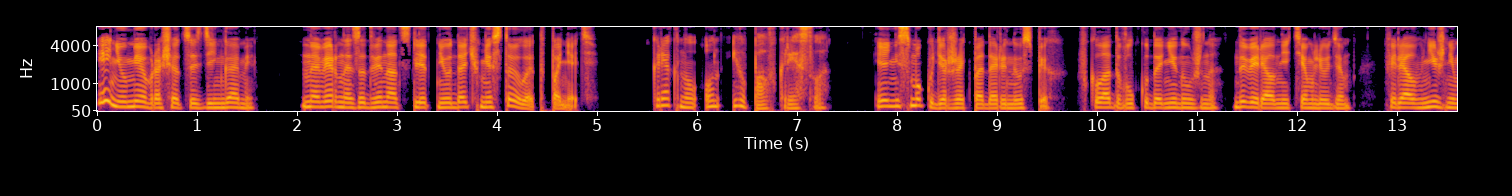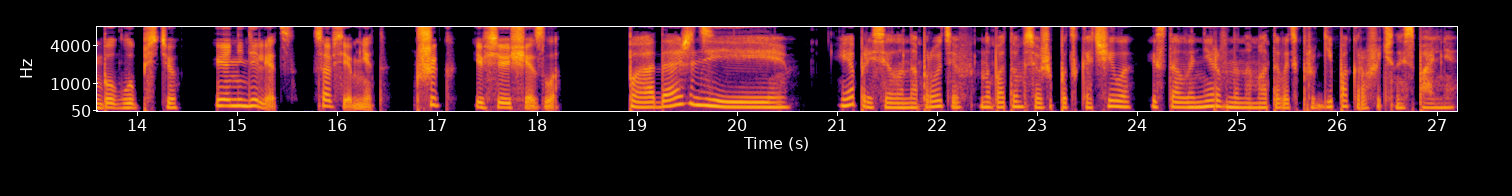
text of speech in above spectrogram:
Я не умею обращаться с деньгами. Наверное, за 12 лет неудач мне стоило это понять. Крякнул он и упал в кресло. Я не смог удержать подаренный успех. Вкладывал куда не нужно, доверял не тем людям. Филиал в Нижнем был глупостью. Я не делец, совсем нет. Пшик, и все исчезло. «Подожди». Я присела напротив, но потом все же подскочила и стала нервно наматывать круги по крошечной спальне.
